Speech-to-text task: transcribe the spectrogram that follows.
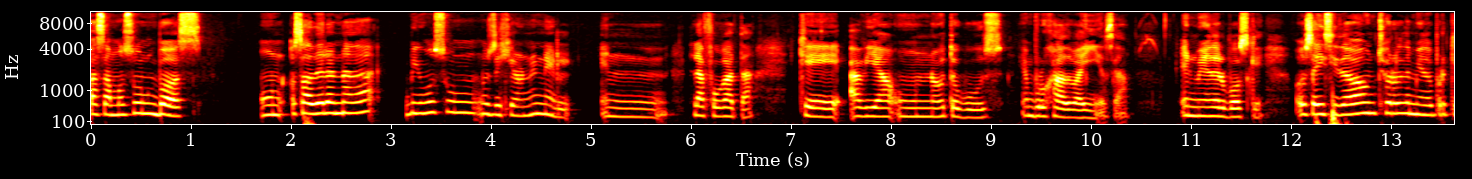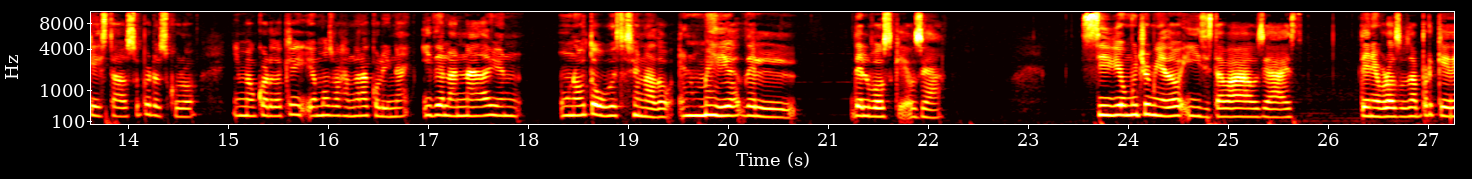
pasamos un bus, un, o sea, de la nada vimos un, nos dijeron en el, en la fogata que había un autobús embrujado ahí, o sea, en medio del bosque. O sea, y sí daba un chorro de miedo porque estaba súper oscuro. Y me acuerdo que íbamos bajando la colina y de la nada había un, autobús estacionado en medio del, del bosque. O sea, sí dio mucho miedo y sí estaba, o sea, es tenebroso, o sea, porque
